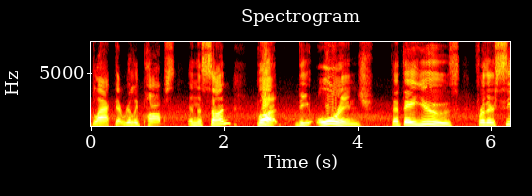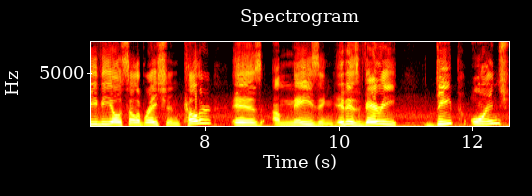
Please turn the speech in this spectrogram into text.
black that really pops in the sun, but the orange that they use for their CVO celebration color is amazing. It is very deep orange,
